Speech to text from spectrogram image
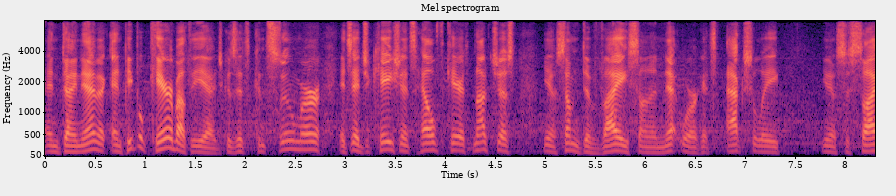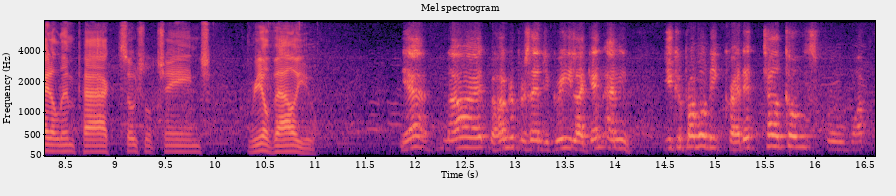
and dynamic, and people care about the edge, because it's consumer, it's education, it's healthcare, it's not just you know, some device on a network, it's actually you know, societal impact, social change, real value. Yeah, no, I 100% agree. Like, and, and you could probably credit telcos for what's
